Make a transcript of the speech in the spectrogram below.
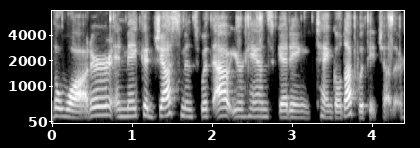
the water and make adjustments without your hands getting tangled up with each other.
